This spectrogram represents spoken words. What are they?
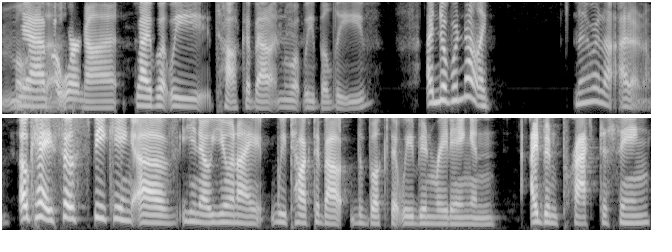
Yeah, but we're not. by what we talk about and what we believe. I know we're not like no, we're not. I don't know. Okay, so speaking of, you know, you and I, we talked about the book that we'd been reading and I'd been practicing.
